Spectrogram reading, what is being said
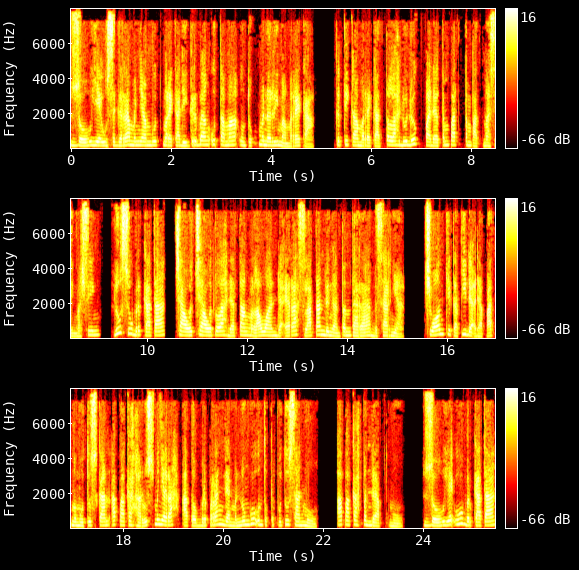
Zhou Yeu segera menyambut mereka di gerbang utama untuk menerima mereka. Ketika mereka telah duduk pada tempat-tempat masing-masing, Lusu berkata, Cao Cao telah datang melawan daerah selatan dengan tentara besarnya. Chuan kita tidak dapat memutuskan apakah harus menyerah atau berperang dan menunggu untuk keputusanmu. Apakah pendapatmu? Zhou Yeu berkata,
